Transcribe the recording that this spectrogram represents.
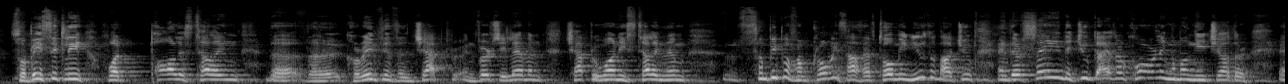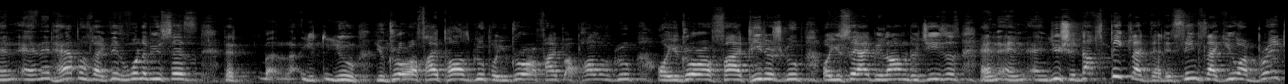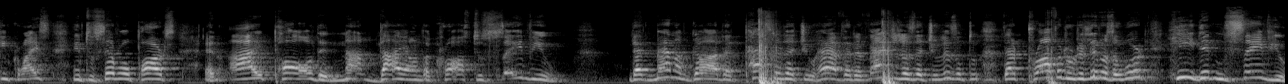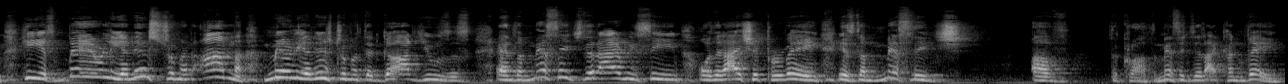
So basically, what Paul is telling the, the Corinthians in chapter in verse 11, chapter 1, he's telling them, some people from Chloe's house have told me news about you, and they're saying that you guys are quarreling among each other. And, and it happens like this. One of you says that uh, you, you, you glorify Paul's group, or you glorify Apollos' group, or you glorify Peter's group, or you say, I belong to Jesus, and, and, and you should not speak like that. It seems like you are breaking Christ into several parts, and I, Paul, did not die on the cross to save you. That man of God, that pastor that you have, that evangelist that you listen to, that prophet who delivers a word, he didn't save you. He is merely an instrument. I'm merely an instrument that God uses. And the message that I receive or that I should purvey is the message of the cross. The message that I convey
